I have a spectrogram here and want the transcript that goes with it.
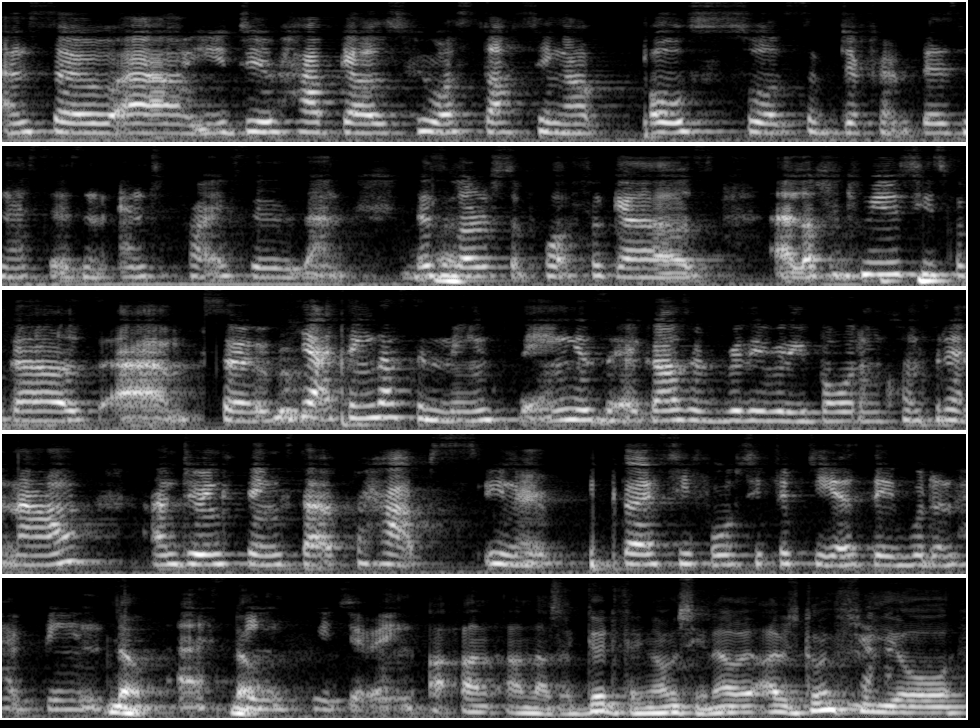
And so uh, you do have girls who are starting up all sorts of different businesses and enterprises, and there's a lot of support for girls, a lot of communities for girls. Um, so yeah, I think that's the main thing is that girls are really, really bold and confident now, and doing things that perhaps you know 30 40 50 years they wouldn't have been no, uh, no. seen to be doing and, and, that's a good thing obviously now i was going through yeah. your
